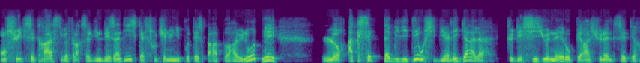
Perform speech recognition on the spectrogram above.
Ensuite, ces traces, il va falloir que ça devienne des indices, qu'elles soutiennent une hypothèse par rapport à une autre, mais leur acceptabilité, aussi bien légale que décisionnelle, opérationnelle, etc.,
